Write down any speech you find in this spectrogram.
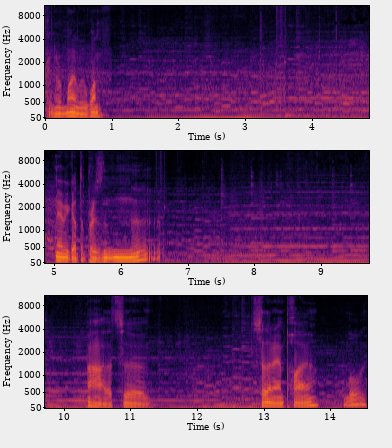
Okay, never mind, we won. Then we got the prison. Ah, that's uh, Southern Empire Lord.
